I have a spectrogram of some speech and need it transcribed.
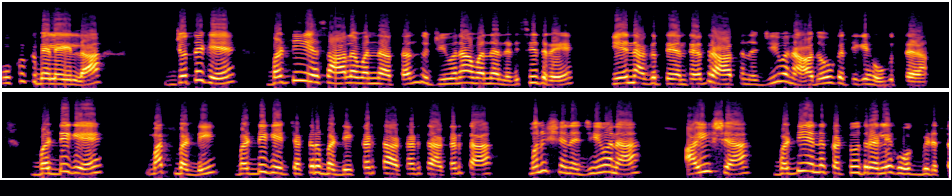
ಮುಖಕ್ಕೆ ಬೆಲೆ ಇಲ್ಲ, ಜೊತೆಗೆ ಬಡ್ಡಿಯ ಸಾಲವನ್ನ ತಂದು ಜೀವನವನ್ನ ನಡೆಸಿದ್ರೆ ಏನಾಗುತ್ತೆ ಅಂತ ಅಂದ್ರೆ ಆತನ ಜೀವನ ಅಧೋಗತಿಗೆ ಹೋಗುತ್ತೆ. ಬಡ್ಡಿಗೆ ಮತ್ ಬಡ್ಡಿ, ಬಡ್ಡಿಗೆ ಚಕ್ರ ಬಡ್ಡಿ ಕಟ್ತಾ ಕಟ್ತಾ ಕಟ್ತಾ ಮನುಷ್ಯನ ಜೀವನ ಆಯುಷ್ಯ ಬಡ್ಡಿಯನ್ನು ಕಟ್ಟುವುದ್ರಲ್ಲೇ ಹೋಗ್ಬಿಡುತ್ತ.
